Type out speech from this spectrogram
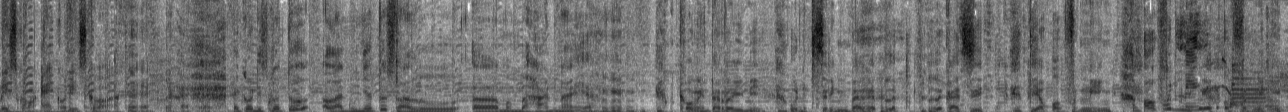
Disco, Eko Disco. Eko Disco tuh lagunya tuh selalu eh, membahana ya. Komentar lo ini udah sering banget lo, lo kasih tiap opening. Opening. opening.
